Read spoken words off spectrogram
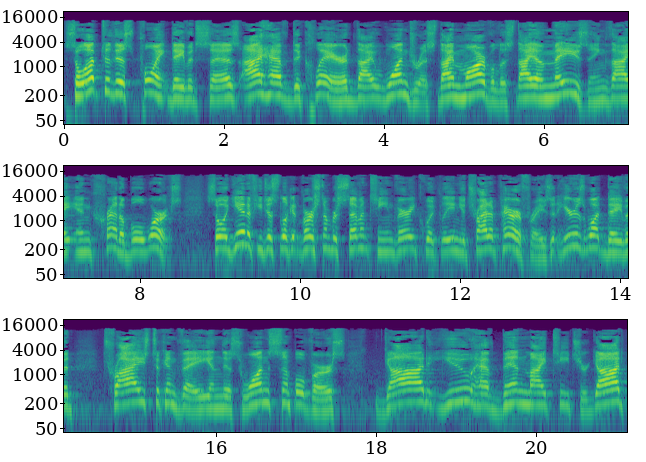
So, up to this point, David says, I have declared thy wondrous, thy marvelous, thy amazing, thy incredible works. So again, if you just look at verse number 17 very quickly and you try to paraphrase it, here is what David tries to convey in this one simple verse God, you have been my teacher. God,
